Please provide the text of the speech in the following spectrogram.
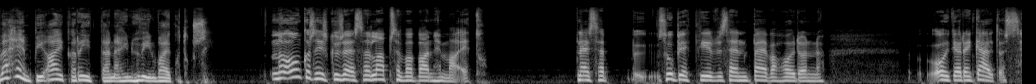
vähempi aika riittää näihin hyvin vaikutuksiin. No onko siis kyseessä lapsen vai vanhemman etu näissä subjektiivisen päivähoidon oikeuden käytössä?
